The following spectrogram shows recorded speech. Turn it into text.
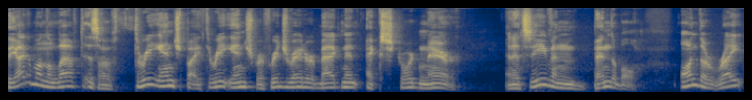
The item on the left is a 3 inch by 3 inch refrigerator magnet extraordinaire, and it's even bendable. On the right,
